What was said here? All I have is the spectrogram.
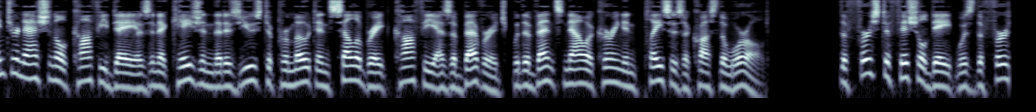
International Coffee Day is an occasion that is used to promote and celebrate coffee as a beverage, with events now occurring in places across the world. The first official date was 1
